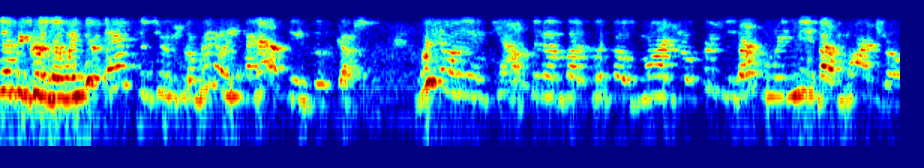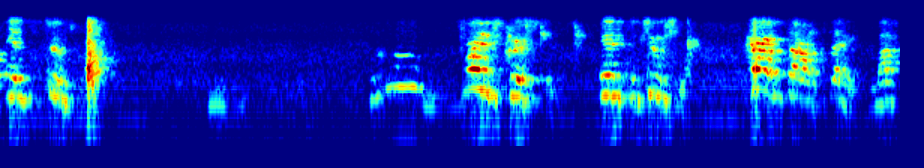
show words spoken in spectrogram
See, because when you're institutional, we don't even have these discussions. We don't even count them but with those marginal Christians. That's what we mean by marginal institutional. French Christian, institutional. Curbside saints. My,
